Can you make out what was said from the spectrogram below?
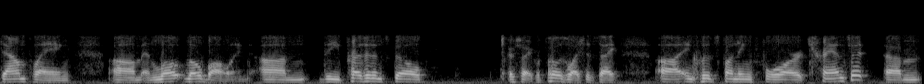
downplaying um, and low, lowballing. Um, the president's bill, or sorry, proposal, I should say, uh, includes funding for transit um,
